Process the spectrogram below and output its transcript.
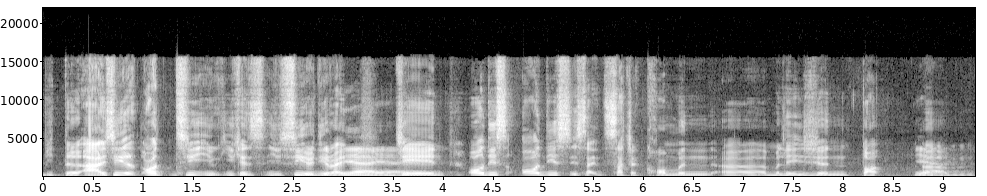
Peter. Ah, you see, all see you, you can you see already, right? Yeah, yeah, Jane. All this, all this is like such a common uh, Malaysian thought Yeah. um,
